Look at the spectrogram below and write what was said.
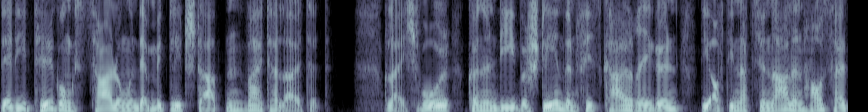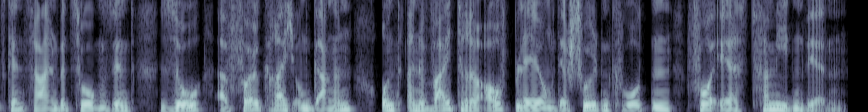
der die Tilgungszahlungen der Mitgliedstaaten weiterleitet. Gleichwohl können die bestehenden Fiskalregeln, die auf die nationalen Haushaltskennzahlen bezogen sind, so erfolgreich umgangen und eine weitere Aufblähung der Schuldenquoten vorerst vermieden werden.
